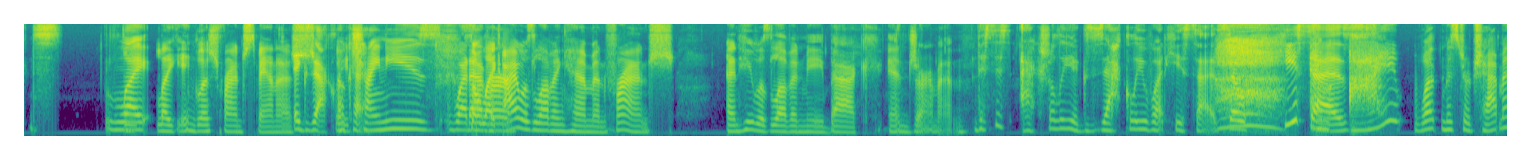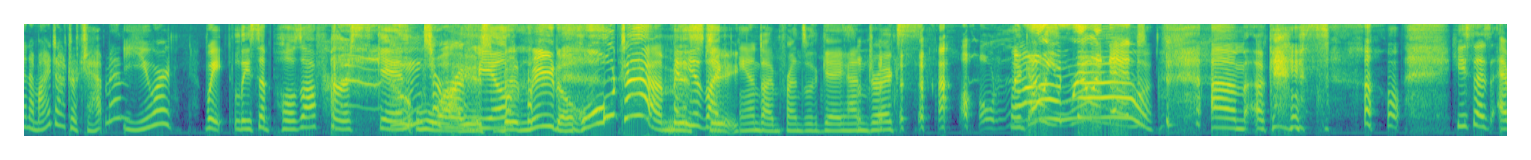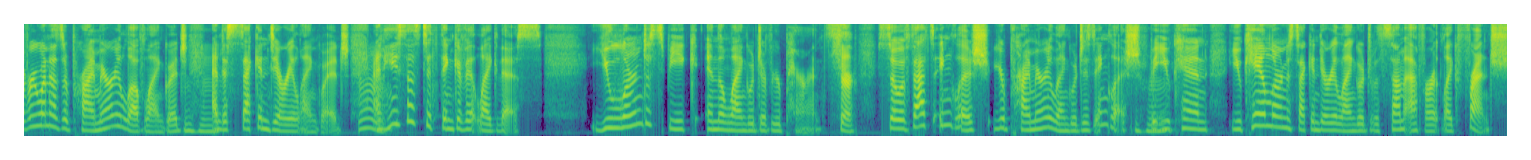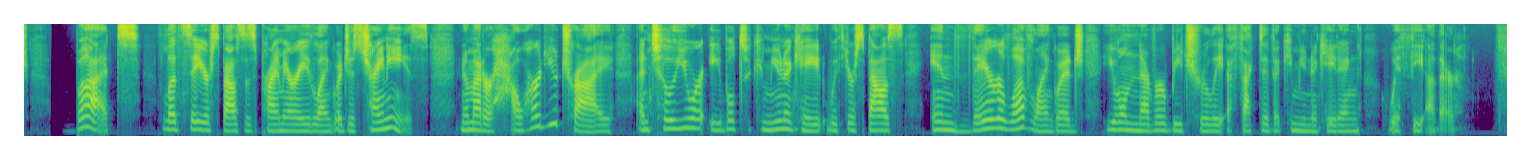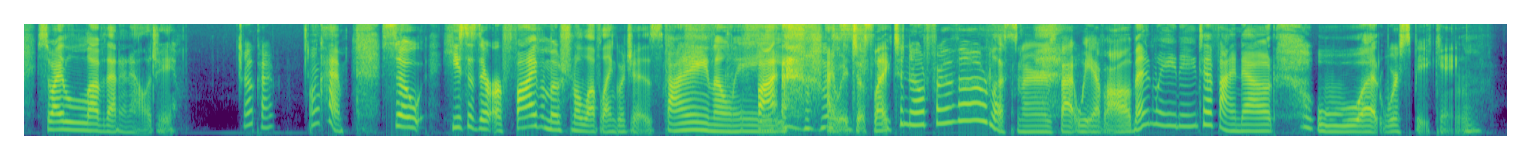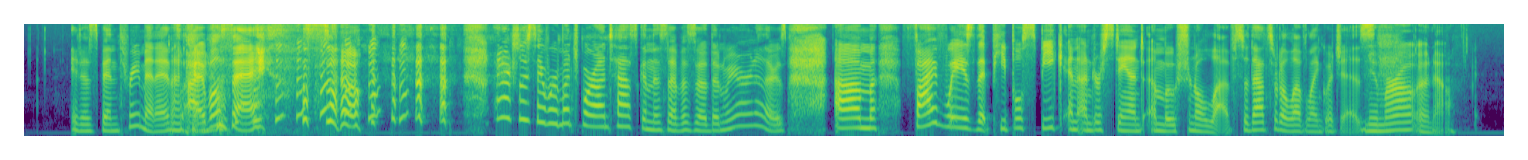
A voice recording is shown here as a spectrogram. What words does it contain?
like like English, French, Spanish. exactly Okay. Chinese, whatever. So, like, I was loving him in French, and he was loving me back in German. this is actually exactly what he says. So he says, I what, Mr. Chapman? Am I Dr. Chapman? "You are." Wait, Lisa pulls off her skin to reveal. It's been me the whole time, And he's like, and I'm friends with Gay Hendricks. oh no, Like, oh, no! Um, okay, so he says everyone has a primary love language Mm-hmm. and a secondary language. Mm. And he says to think of it like this. You learn to speak in the language of your parents. Sure. So if that's English, your primary language is English. But Mm-hmm. you can you can learn a secondary language with some effort like French. But let's say your spouse's primary language is Chinese. No matter how hard you try, until you are able to communicate with your spouse in their love language, you will never be truly effective at communicating with the other. So I love that analogy. Okay. Okay. So he says there are five emotional love languages. Finally. Fi- I would just like to note for the listeners that we have all been waiting to find out what we're speaking. It has been three minutes, I will say. so I'd actually say we're much more on task in this episode than we are in others. Um, five ways that people speak and understand emotional love. So that's what a love language is. Numero uno.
